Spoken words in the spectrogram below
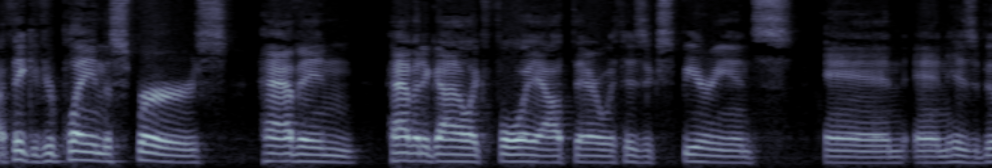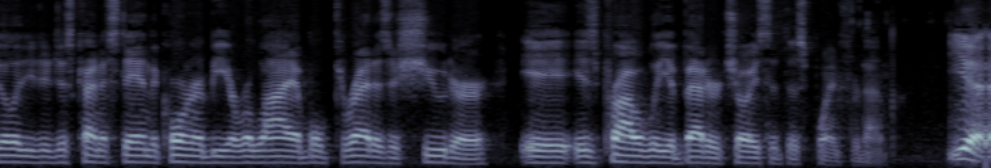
I think if you're playing the Spurs, having having a guy like Foye out there with his experience and and his ability to just kind of stay in the corner and be a reliable threat as a shooter is, is probably a better choice at this point for them. Yeah,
